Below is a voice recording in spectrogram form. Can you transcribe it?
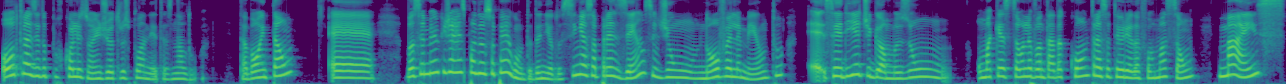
ou trazido por colisões de outros planetas na Lua. Tá bom? Então, é, você meio que já respondeu sua pergunta, Danilo. Sim, essa presença de um novo elemento é, seria, digamos, um, uma questão levantada contra essa teoria da formação, mas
